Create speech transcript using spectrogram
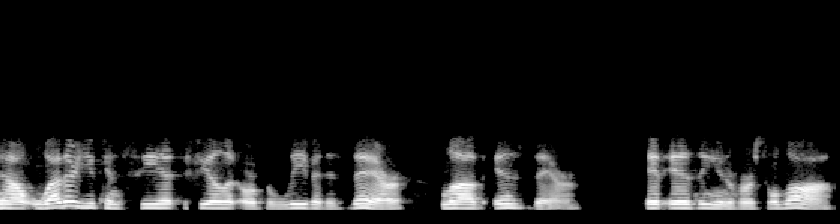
Now, whether you can see it, feel it, or believe it is there, love is there. It is a universal law.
